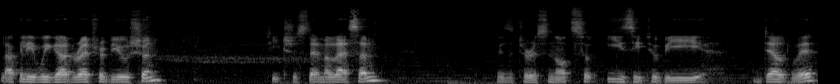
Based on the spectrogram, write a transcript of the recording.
Luckily we got Retribution. Teaches them a lesson. Visitor is not so easy to be dealt with.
